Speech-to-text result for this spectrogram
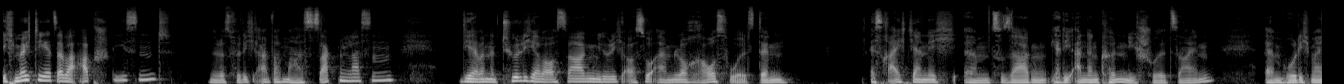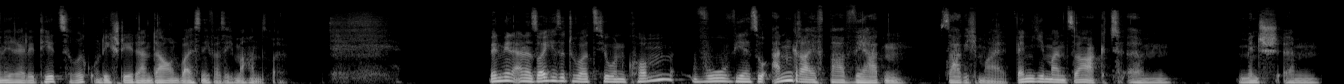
Ich möchte jetzt aber abschließend wenn du das für dich einfach mal hast sacken lassen, dir aber natürlich aber auch sagen, wie du dich aus so einem Loch rausholst. Denn es reicht ja nicht ähm, zu sagen, ja, die anderen können nicht schuld sein. Ähm, hol dich mal in die Realität zurück und ich stehe dann da und weiß nicht, was ich machen soll. Wenn wir in eine solche Situation kommen, wo wir so angreifbar werden, sage ich mal, wenn jemand sagt, ähm, Mensch, ähm,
